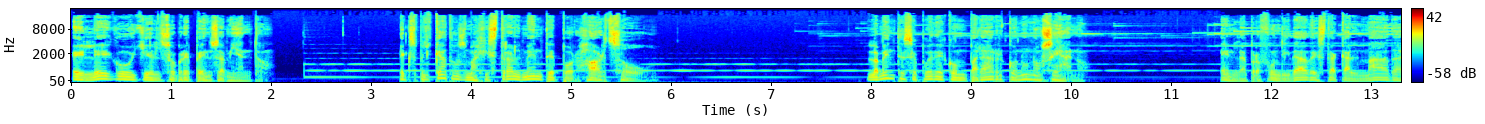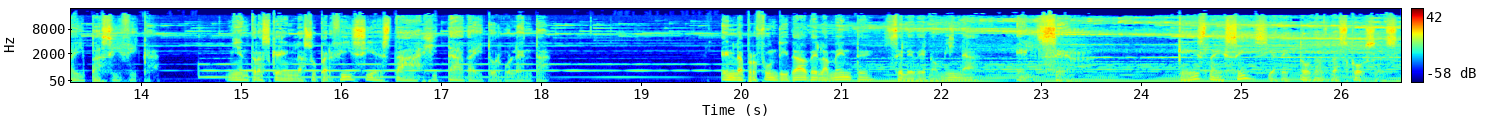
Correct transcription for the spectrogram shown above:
El ego y el sobrepensamiento. Explicados magistralmente por Heart Soul. La mente se puede comparar con un océano. En la profundidad está calmada y pacífica, mientras que en la superficie está agitada y turbulenta. En la profundidad de la mente se le denomina el ser, que es la esencia de todas las cosas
